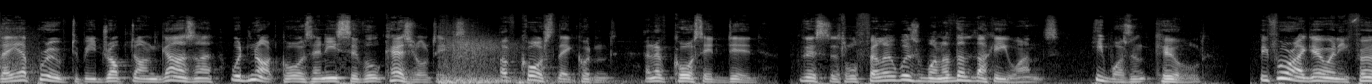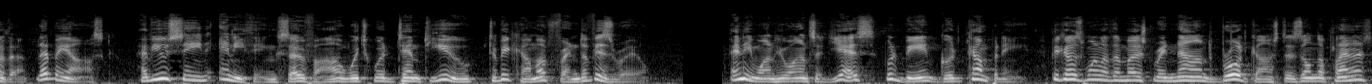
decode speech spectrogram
they approved to be dropped on Gaza would not cause any civil casualties. Of course they couldn't, and of course it did. This little fellow was one of the lucky ones. He wasn't killed. Before I go any further, let me ask have you seen anything so far which would tempt you to become a friend of Israel? Anyone who answered yes would be in good company, because one of the most renowned broadcasters on the planet,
